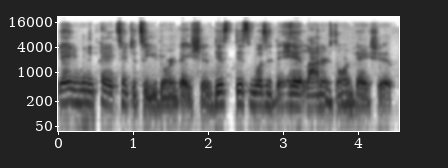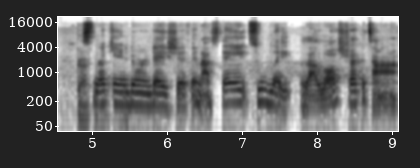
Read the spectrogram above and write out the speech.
they didn't really pay attention to you during day shift. This this wasn't the headliners during day shift. Got Snuck in during day shift, and I stayed too late because I lost track of time.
